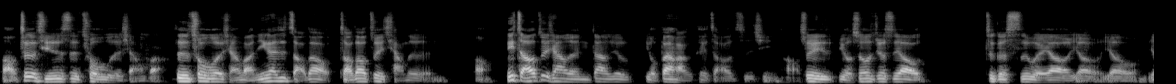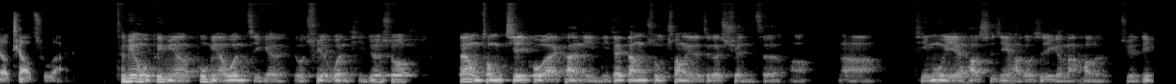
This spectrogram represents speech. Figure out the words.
啊。这个其实是错误的想法，这是错误的想法。你应该是找到找到最强的人啊，你找到最强的人，你当然就有办法可以找到资金啊。所以有时候就是要。这个思维要要要要跳出来。这边我避免不免要问几个有趣的问题，就是说，但我们从结果来看，你你在当初创业的这个选择啊，那题目也好，时间也好，都是一个蛮好的决定。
